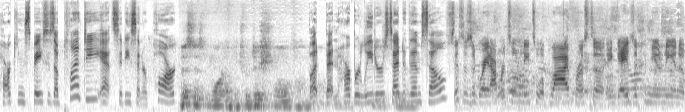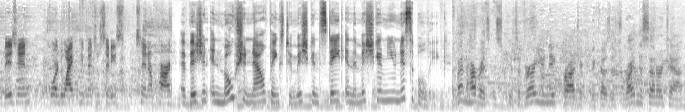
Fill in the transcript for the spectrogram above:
Parking spaces aplenty at City Center Park. This is more of a traditional. Um, but Benton Harbor leaders said to themselves, This is a great opportunity to apply for us to engage the community in a vision for Dwight P. Mitchell City Center Park. A vision in motion now thanks to Michigan State and the Michigan Municipal League. Benton Harbor, it's, it's, it's a very unique project because it's right in the center of town.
